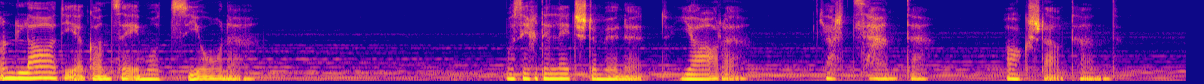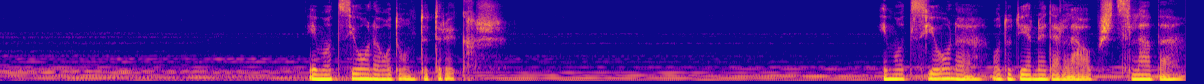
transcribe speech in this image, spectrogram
Und lade die ganzen Emotionen, die sich in den letzten Monaten, Jahren, Jahrzehnten angestaut haben. Emotionen, die du unterdrückst. Emotionen, wo du dir nicht erlaubst zu leben.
